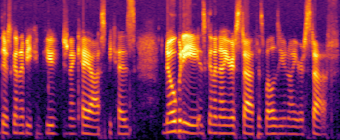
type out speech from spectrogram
there's going to be confusion and chaos because nobody is going to know your stuff as well as you know your stuff.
